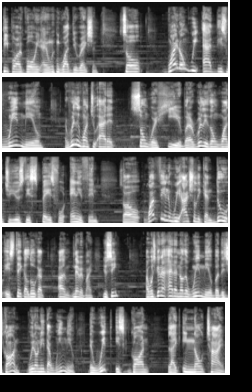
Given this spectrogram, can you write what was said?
people are going and in what direction. So why don't we add this windmill? I really want to add it somewhere here, but I really don't want to use this space for anything. So one thing we actually can do is take a look at, um, never mind. You see, I was gonna add another windmill, but it's gone. We don't need that windmill. The width is gone like in no time.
